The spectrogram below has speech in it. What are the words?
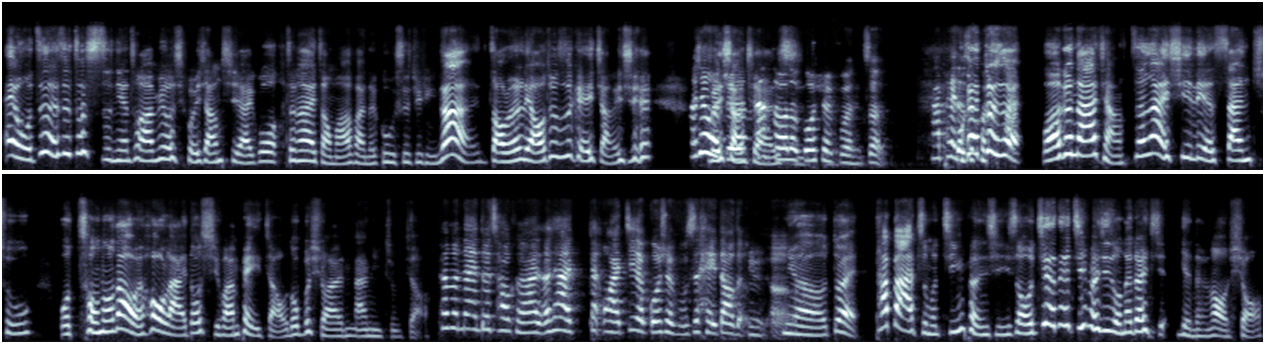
哎、我真的是这十年从来没有回想起来过真爱找麻烦的故事剧情。那找人聊就是可以讲一些，而且我回觉得想起来是那时候的郭雪芙很正，他配的我是昆跟对对，我要跟大家讲，真爱系列三出，我从头到尾后来都喜欢配角，我都不喜欢男女主角。他们那一对超可爱的，而且还我还记得郭雪芙是黑道的女儿。女儿对他爸怎么金盆洗手，我记得那个金盆洗手那段演演的很好笑，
